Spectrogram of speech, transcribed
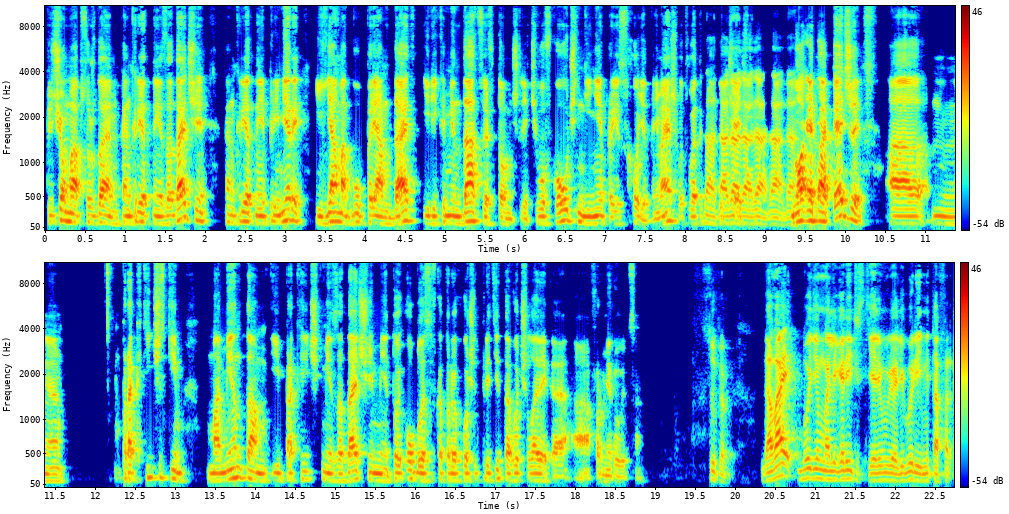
Причем мы обсуждаем конкретные задачи, конкретные примеры, и я могу прям дать и рекомендацию в том числе, чего в коучинге не происходит, понимаешь? Вот в этой да, да, да, да, да, да, да. Но это опять же а, практическим моментом и практическими задачами той области, в которую хочет прийти того человека, а, формируется. Супер. Давай будем аллегорически, я люблю аллегории и метафоры.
